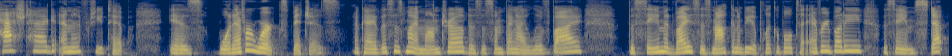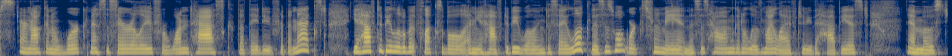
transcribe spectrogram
hashtag NFG tip, is whatever works, bitches. Okay, this is my mantra. This is something I live by. The same advice is not going to be applicable to everybody. The same steps are not going to work necessarily for one task that they do for the next. You have to be a little bit flexible and you have to be willing to say, look, this is what works for me and this is how I'm going to live my life to be the happiest and most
